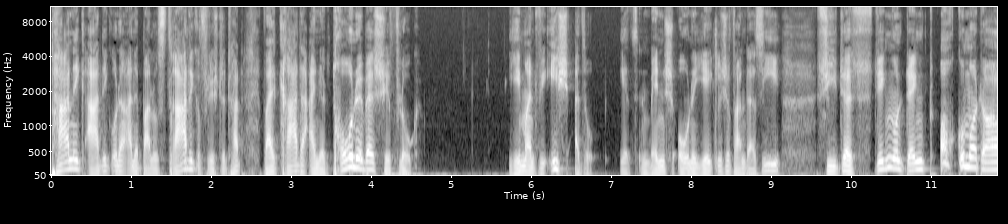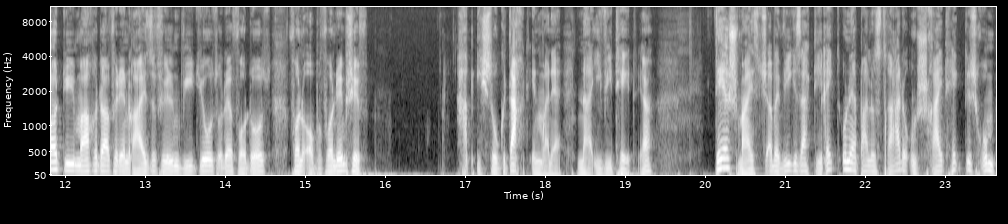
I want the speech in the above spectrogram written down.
panikartig unter eine Balustrade geflüchtet hat, weil gerade eine Drohne übers Schiff flog. Jemand wie ich, also jetzt ein Mensch ohne jegliche Fantasie, sieht das Ding und denkt, ach guck mal da, die mache da für den Reisefilm Videos oder Fotos von oben von dem Schiff. Hab ich so gedacht in meiner Naivität, ja. Der schmeißt sich aber, wie gesagt, direkt unter Balustrade und schreit hektisch rum,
